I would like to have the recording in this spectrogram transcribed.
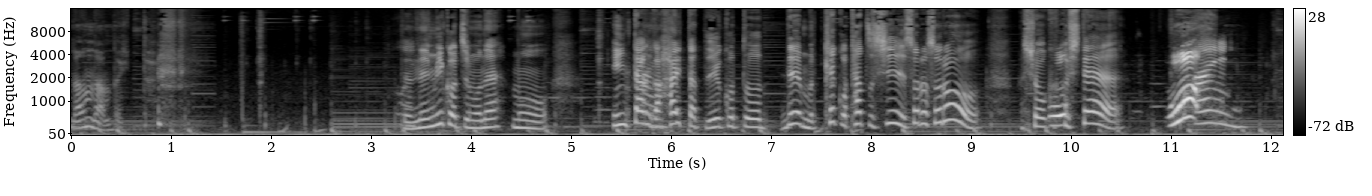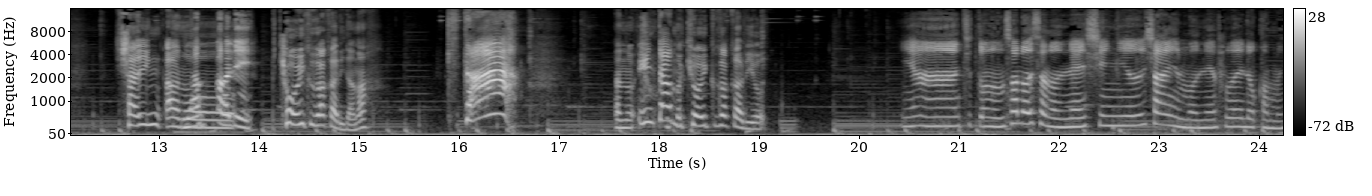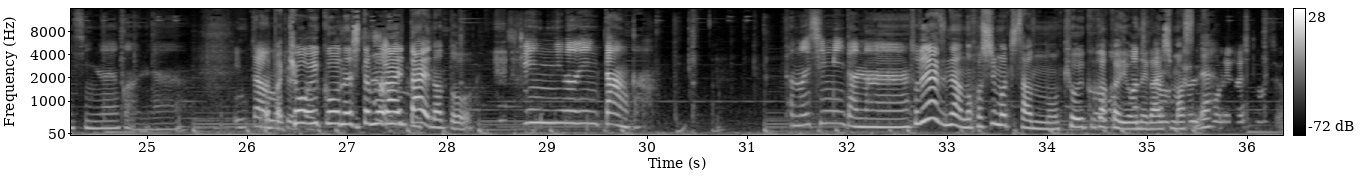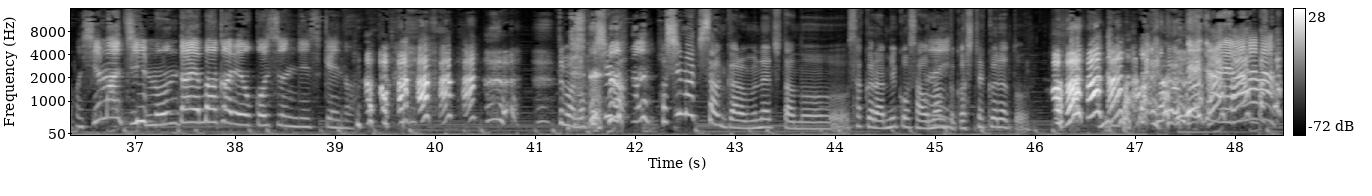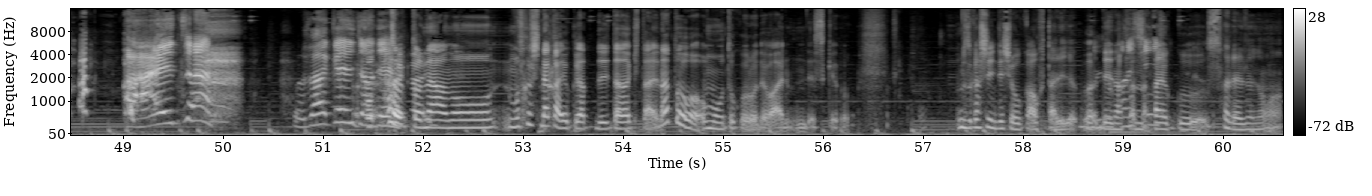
何なんだ一でねみこちもねもうインターンが入ったということでもう結構経つしそろそろ昇格しておはい社員あのやっぱり。教育係だな。来たあのインターンの教育係を。いやーちょっとそろそろね新入社員もね増えるかもしんないからねインターンのやっぱ教育をねしてもらいたいなと。新入インターンか。楽しみだな。とりあえずねあの星餅さんの教育係をお願いしますね。お願いしますよ。星町問題ばかり起こすんですけど。でもあの星ま星町さんからもねちょっとあのさくらみこさんをなんとかしてくれと、なんでだよ。あいつふざけんじゃねちょっとねあのもう少し仲良くやっていただきたいなと思うところではあるんですけど。難しいんでしょうかお二人ででなんか仲良くされるのは。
